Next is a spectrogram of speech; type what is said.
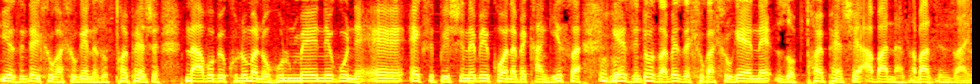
yezinto ezihlukahlukene zobuchwepheshe nabo bekhuluma nohulumeni kune eh, exhibition ebikhona bekhangisa ngezinto zabe ezehlukahlukene. Zobuchwepheshe abanazo abazenzayo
